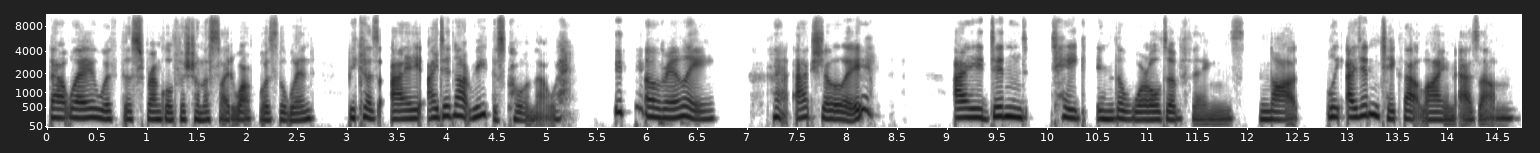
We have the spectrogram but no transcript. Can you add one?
that way with the sprinkled fish on the sidewalk was the wind, because I I did not read this poem that way. Oh, really? Actually, I didn't take in the world of things not like I didn't take that line as um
